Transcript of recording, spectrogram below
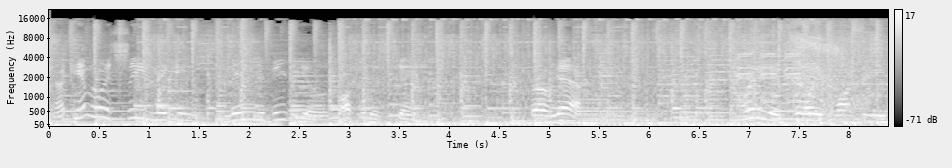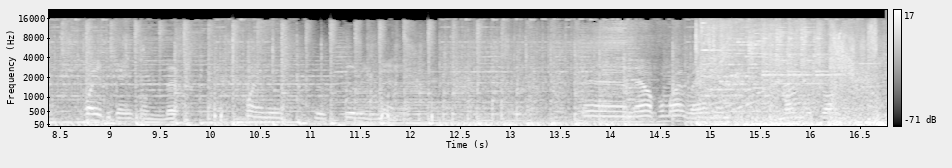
And I can't really see making many videos off of this game. So yeah, really enjoy watching me play the game from this 20 to 30 minutes. And now for my random moment Nope,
